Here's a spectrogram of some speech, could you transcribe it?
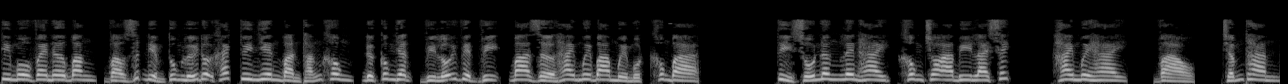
Timo Werner băng vào dứt điểm tung lưới đội khách, tuy nhiên bàn thắng không được công nhận vì lỗi việt vị 3 giờ 23 11 03. Tỷ số nâng lên 2, không cho RB Leipzig. 22 vào chấm than,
